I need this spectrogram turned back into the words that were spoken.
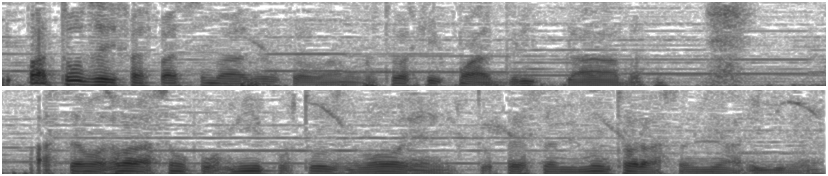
e para todos aí faz parte desse maravilhoso programa. Estou aqui com a gripe brava. Umas orações por mim, por todos nós, Estou precisando de muita oração em minha vida, né?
